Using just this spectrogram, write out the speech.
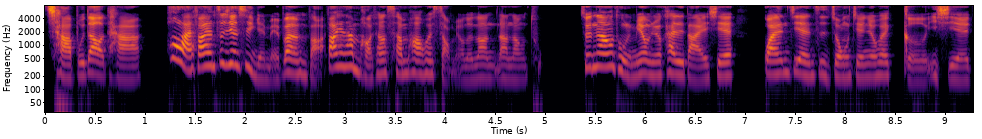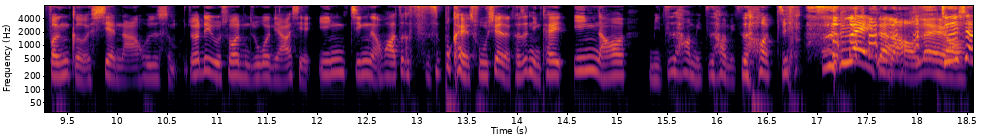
查不到他。后来发现这件事情也没办法，发现他们好像三号会扫描的那那张图，所以那张图里面我们就开始把一些关键字中间就会隔一些分隔线啊，或者什么。就例如说，你如果你要写阴茎的话，这个词是不可以出现的。可是你可以阴，然后米字号、米字号、米字号 经之类的，好累哦。就是像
